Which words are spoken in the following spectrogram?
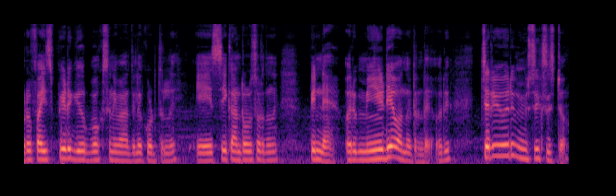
ഒരു ഫൈവ് സ്പീഡ് ഗിയർ ബോക്സ് ഈ കൊടുത്തിട്ടുണ്ട് എ സി കൺട്രോൾസ് കൊടുത്തിട്ടുണ്ട്. പിന്നെ ഒരു മീഡിയ വന്നിട്ടുണ്ട്. ഒരു ചെറിയൊരു മ്യൂസിക് സിസ്റ്റം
